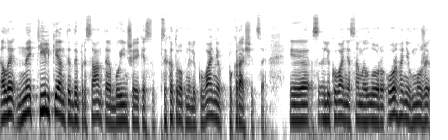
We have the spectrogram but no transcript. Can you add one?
Але не тільки антидепресанти або інше якесь психотропне лікування покращить це. Е, с- Лікування саме лор органів може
